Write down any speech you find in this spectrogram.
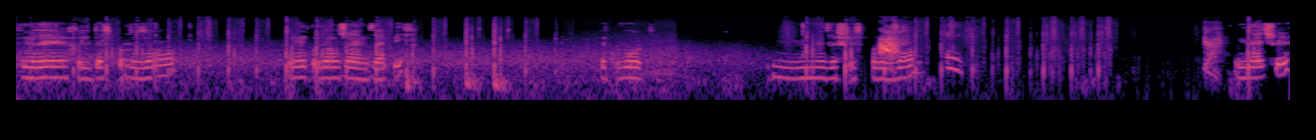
Вот мы доехали до спортзала. Мы продолжаем запись. Так вот. Мы зашли в спортзал. Начали.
